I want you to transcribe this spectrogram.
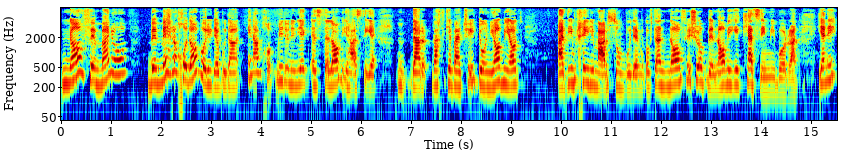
ناف منو به مهر خدا بریده بودن. اینم خب می‌دونین یک اصطلاحی هست دیگه. در وقتی که بچه دنیا میاد قدیم خیلی مرسوم بوده. می‌گفتن نافش رو به نام یک کسی می‌برن. یعنی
